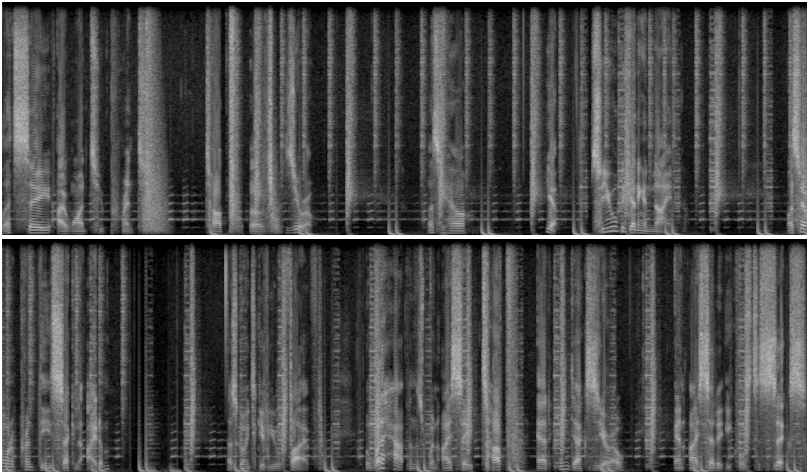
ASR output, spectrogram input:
let's say I want to print top of 0. Let's see how... Yeah, so you will be getting a 9. Let's say I want to print the second item. That's going to give you a 5. But what happens when I say top at index 0 and I set it equals to 6?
